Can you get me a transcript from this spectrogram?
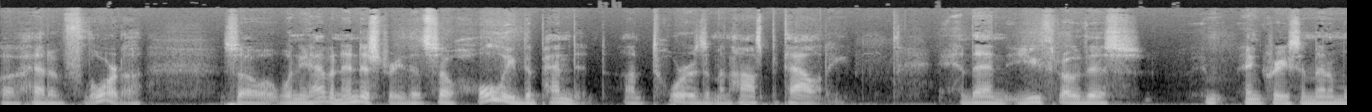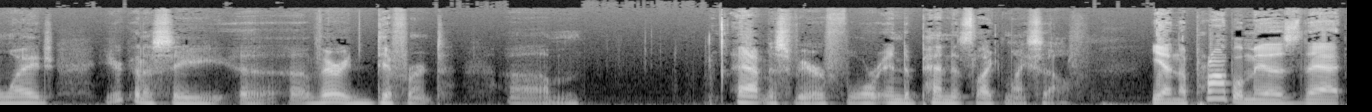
ahead of Florida. So when you have an industry that's so wholly dependent on tourism and hospitality, and then you throw this increase in minimum wage, you're going to see a, a very different um, atmosphere for independents like myself. Yeah, and the problem is that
